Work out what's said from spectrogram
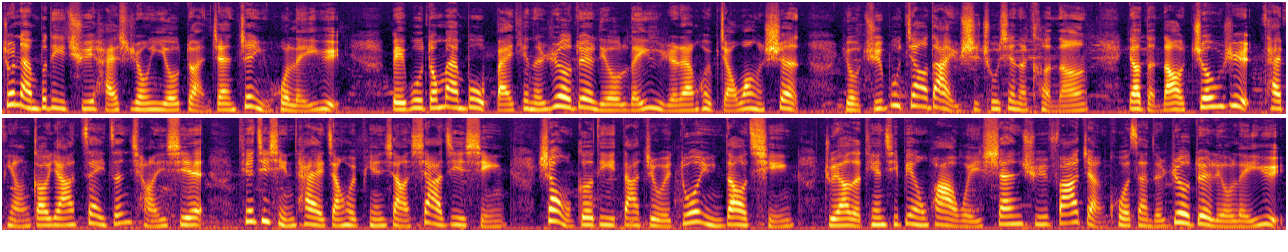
中南部地区还是容易有短暂阵雨或雷雨，北部东半部白天的热对流雷雨仍然会比较旺盛，有局部较大雨势出现的可能。要等到周日太平洋高压再增强一些，天气形态。将会偏向夏季型，上午各地大致为多云到晴，主要的天气变化为山区发展扩散的热对流雷雨，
